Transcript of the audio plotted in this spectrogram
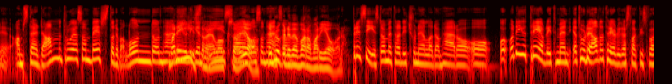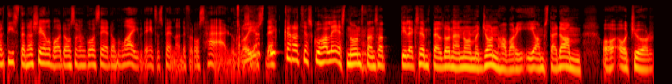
eh, Amsterdam tror jag som bäst och det var London här Var det nyligen Israel och också? Israel Ja, och sånt det brukar det väl vara varje år. Precis, de är traditionella de här och, och, och, och det är ju trevligt men jag tror det är allra trevligast faktiskt för artisterna själva och de som kan gå och se dem live. Det är inte så spännande för oss här nu Och kanske jag just det. tycker att jag skulle ha läst någonstans att till exempel då när Norma John har varit i Amsterdam och, och kör,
